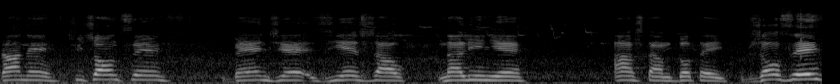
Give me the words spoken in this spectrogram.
dany ćwiczący będzie zjeżdżał na linię aż tam do tej brzozy.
